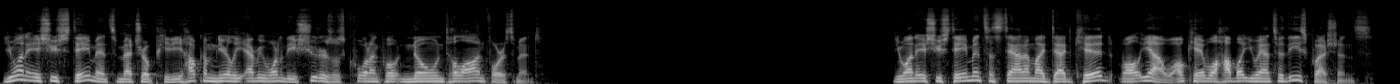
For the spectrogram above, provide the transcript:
You want to issue statements, Metro PD. How come nearly every one of these shooters was quote unquote known to law enforcement? You want to issue statements and stand on my dead kid? Well, yeah. Well, okay. Well, how about you answer these questions?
